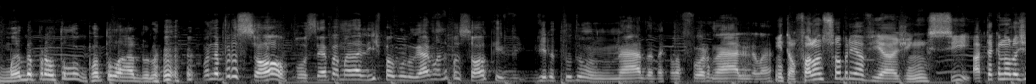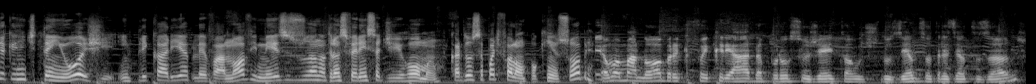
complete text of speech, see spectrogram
Manda pra outro, pra outro lado, né? Manda pro sol, pô. Se é pra mandar lixo pra algum lugar, manda pro sol, que vira tudo um nada naquela fornalha lá. Então, falando sobre a viagem em si, a tecnologia que a gente tem hoje implicaria levar nove meses usando a transferência de Roman. Cardoso, você pode falar um pouquinho sobre? É uma manobra que foi criada por um sujeito há uns 200 ou 300 anos,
